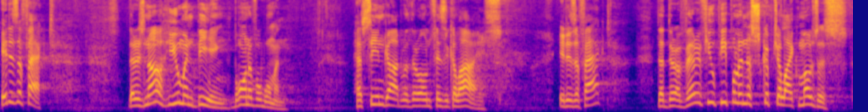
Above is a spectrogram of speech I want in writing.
It is a fact. There is no human being born of a woman has seen God with their own physical eyes. It is a fact that there are very few people in the scripture like Moses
